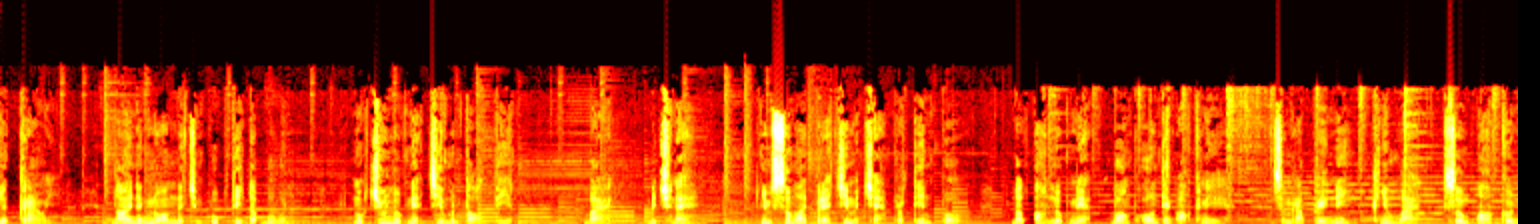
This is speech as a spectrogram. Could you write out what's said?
លើកក្រោយ ដោយនឹងនាំនៅចំពុកទី14មកជួបលោកអ្នកជាបន្តទៀតបាទដូច្នេះខ្ញុំសូមឲ្យព្រះជាម្ចាស់ប្រទានពរដល់អស់លោកអ្នកបងប្អូនទាំងអស់គ្នា សម្រាប់ពេលនេះខ្ញុំបាទសូមអរគុណ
